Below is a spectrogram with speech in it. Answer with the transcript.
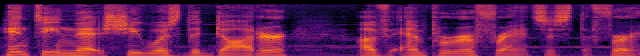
hinting that she was the daughter of Emperor Francis I.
